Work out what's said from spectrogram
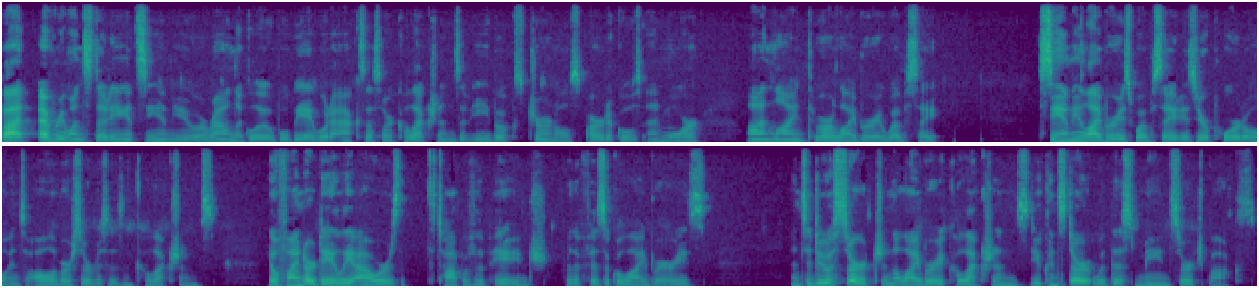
But everyone studying at CMU around the globe will be able to access our collections of ebooks, journals, articles, and more online through our library website. CMU Library's website is your portal into all of our services and collections. You'll find our daily hours at the top of the page for the physical libraries. And to do a search in the library collections, you can start with this main search box.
